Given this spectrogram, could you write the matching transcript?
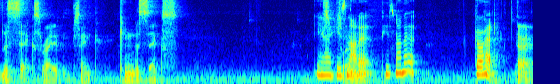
the six, right? saying king of the six. Yeah, he's not it. He's not it. Go ahead. All right.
